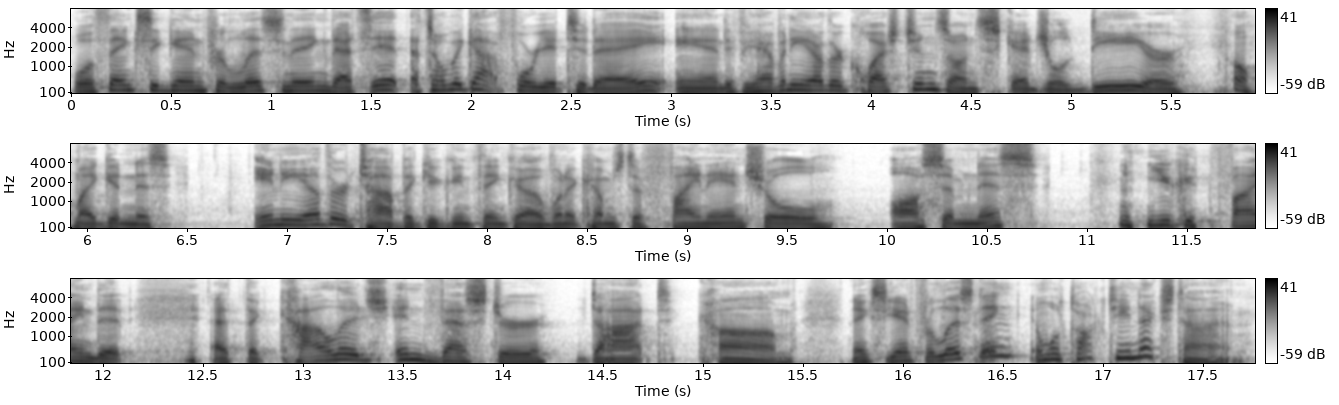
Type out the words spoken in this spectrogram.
well, thanks again for listening. That's it. That's all we got for you today. And if you have any other questions on Schedule D or, oh my goodness, any other topic you can think of when it comes to financial awesomeness, you can find it at thecollegeinvestor.com. Thanks again for listening, and we'll talk to you next time.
